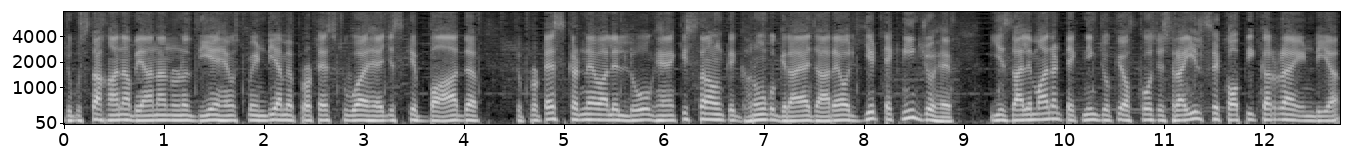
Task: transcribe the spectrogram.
जो गुस्ताखाना बयान उन्होंने दिए हैं, उसमें इंडिया में प्रोटेस्ट हुआ है, जिसके बाद जो प्रोटेस्ट करने वाले लोग हैं, किस तरह उनके घरों को गिराया जा रहा है और ये टेक्निक जो है, ये जालिमाना टेक्निक जो कि ऑफकोर्स इसराइल से कॉपी कर रहा है इंडिया।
